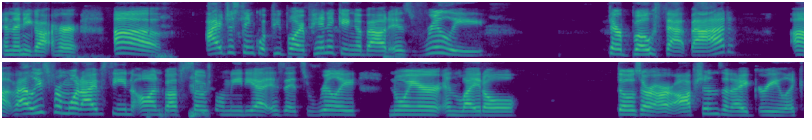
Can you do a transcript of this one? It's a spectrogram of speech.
and then he got hurt. Um, I just think what people are panicking about is really they're both that bad. Uh, at least from what I've seen on Buff social media, is it's really Noyer and Lytle. Those are our options, and I agree. Like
